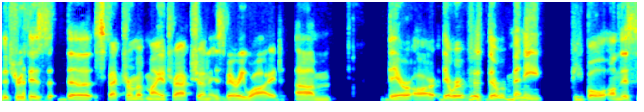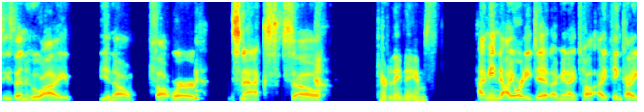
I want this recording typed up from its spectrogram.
the truth is, the spectrum of my attraction is very wide. Um, there are there were there were many people on this season who I, you know, thought were snacks. So Care to name names? I mean, I already did. I mean, I talk. I think I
